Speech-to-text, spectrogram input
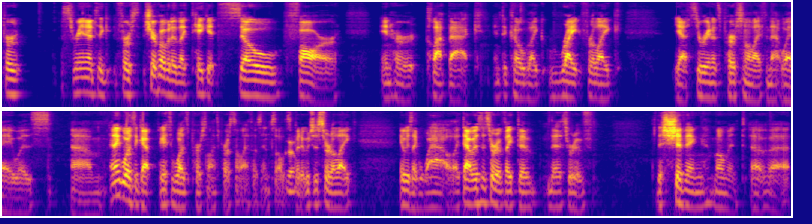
for Serena to for Sharapova to like take it so far in her clapback and to go like right for like yeah Serena's personal life in that way was um I think it was like I guess it was personal life personal life those insults yeah. but it was just sort of like it was like wow like that was the sort of like the the sort of the shiving moment of uh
